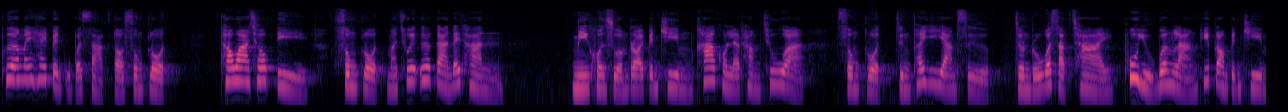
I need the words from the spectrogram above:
เพื่อไม่ให้เป็นอุปสรรคต่อทรงกรดถ้าว่าโชคดี ทรงกรดมาช่วยเอื้อการได้ทัน มีคนสวมรอยเป็นคิมฆ่าคนแล้วทำชั่ว ทรงกรดจึงพยายามสืบ จนรู้ว่าศักชาย ผู้อยู่เบื้องหลังที่ปลอมเป็นคิม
